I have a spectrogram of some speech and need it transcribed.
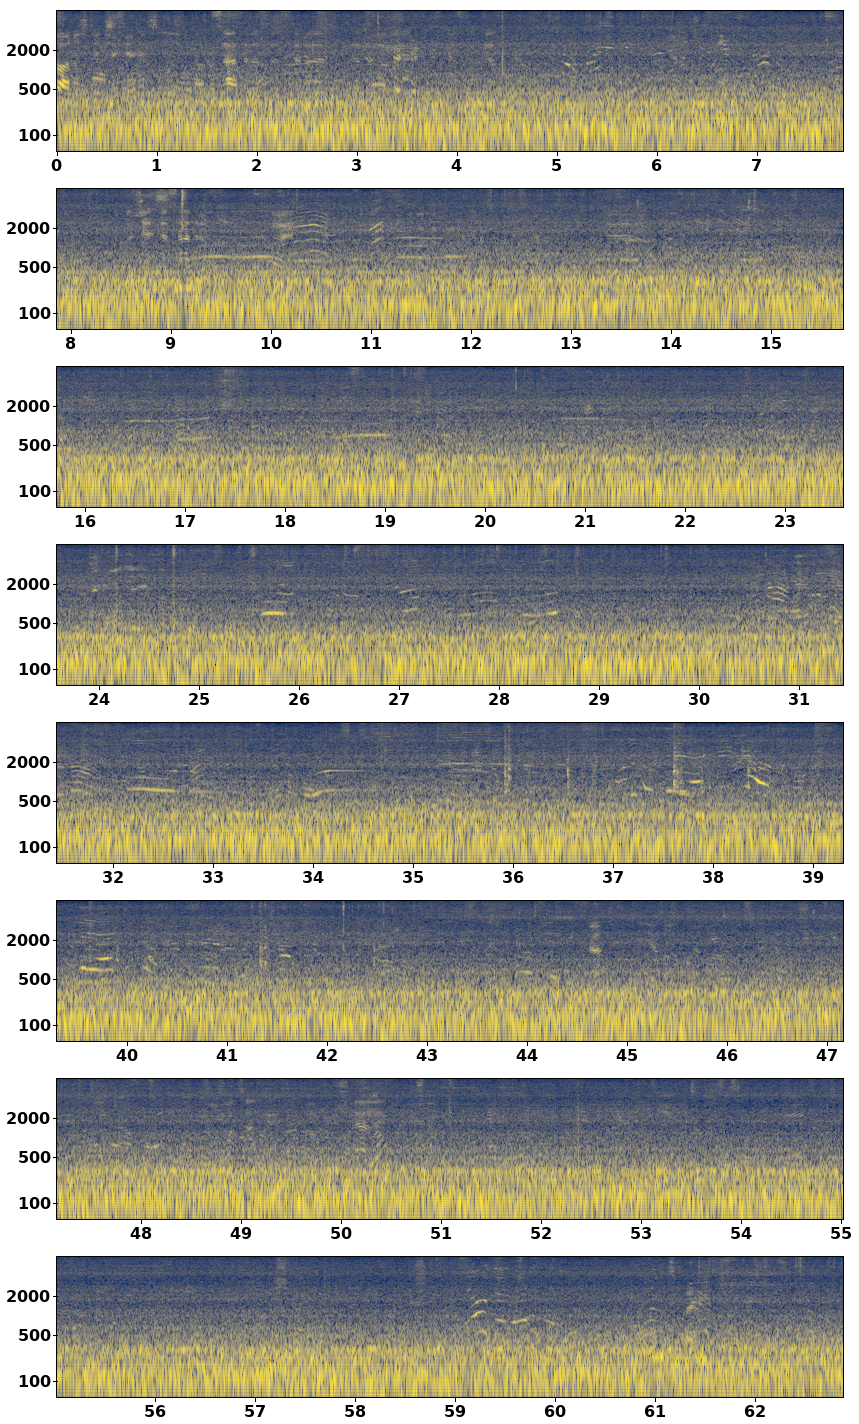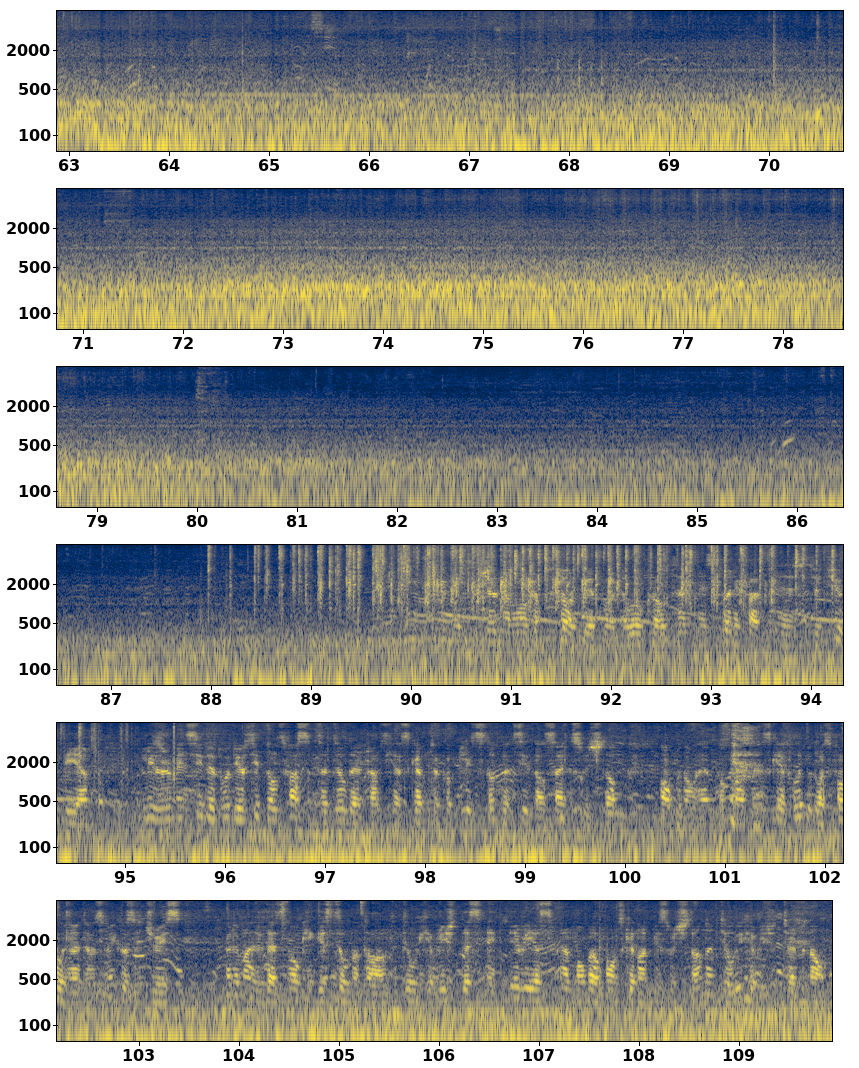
horas tem que ser. Sábado, sábado. To Torp The local time is 25 minutes to 2 p.m. Please remain seated with your seatbelts fastened until the aircraft has come to complete stop and seatbelt sign is switched off. Open all hand compartments carefully because falling items may cause injuries. A reminder that smoking is still not allowed until we have reached designated areas and mobile phones cannot be switched on until we have reached the terminal.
